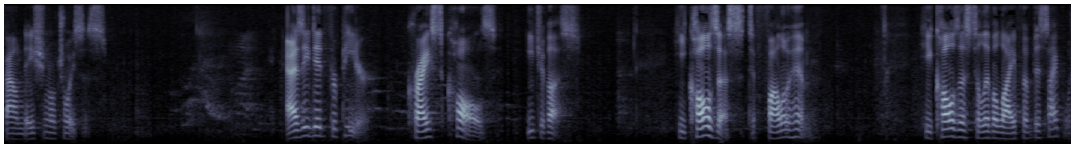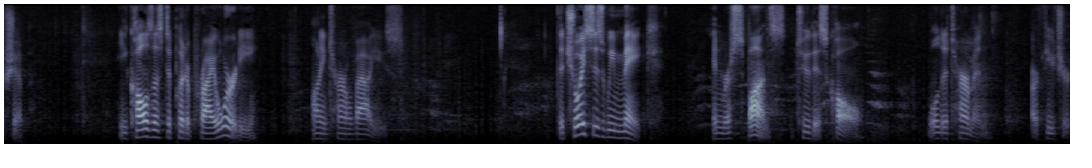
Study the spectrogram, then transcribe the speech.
foundational choices. As he did for Peter, Christ calls each of us. He calls us to follow him. He calls us to live a life of discipleship. He calls us to put a priority on eternal values. The choices we make in response to this call will determine our future.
